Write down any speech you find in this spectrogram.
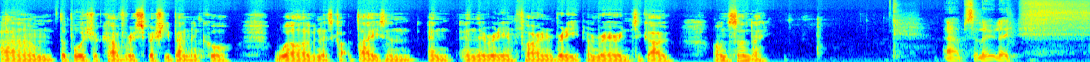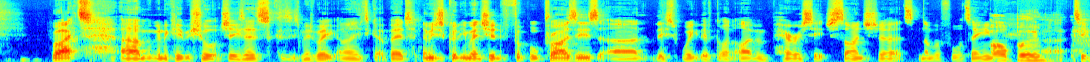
um, the boys recover, especially Bentancur, well over the next couple of days, and, and, and they're ready and firing and ready and raring to go on Sunday. Absolutely. Right, um, I'm going to keep it short, Jesus, because it's midweek and I need to go to bed. Let me just quickly mention football prizes. Uh, this week they've got an Ivan Perisic signed shirt, number 14. Oh, boom. Uh, t-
